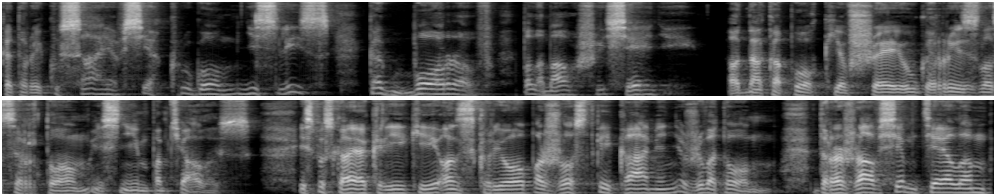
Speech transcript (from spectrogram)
которые, кусая всех кругом, неслись, как боров, поломавший сени. Одна капокья в шею грызлась ртом и с ним помчалась. Испуская крики, он скреб о жесткий камень животом. Дрожа всем телом,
